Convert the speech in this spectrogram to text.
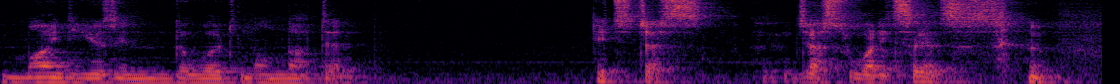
mind using the word non-Latin. It's just just what it says.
